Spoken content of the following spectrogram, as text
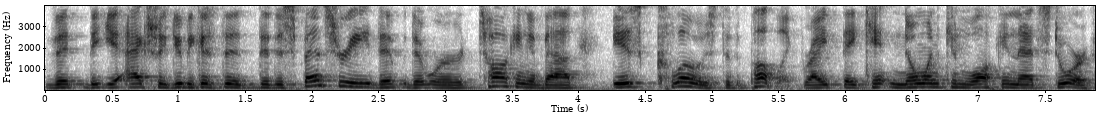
that, that you actually do? Because the, the dispensary that, that we're talking about is closed to the public, right? They can't. No one can walk in that store.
